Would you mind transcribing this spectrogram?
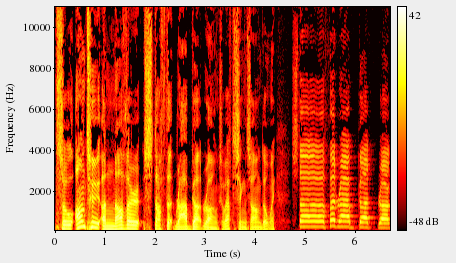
So on to another stuff that Rab got wrong. So we have to sing the song, don't we? Stuff that Rab got wrong.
